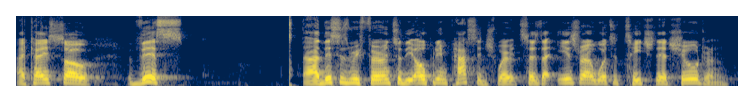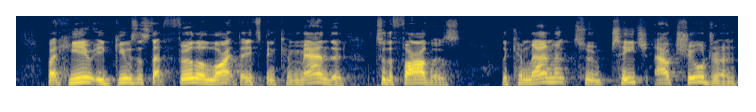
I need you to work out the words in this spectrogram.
Okay, so this uh, this is referring to the opening passage where it says that Israel were to teach their children. But here it gives us that further light that it's been commanded to the fathers. The commandment to teach our children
